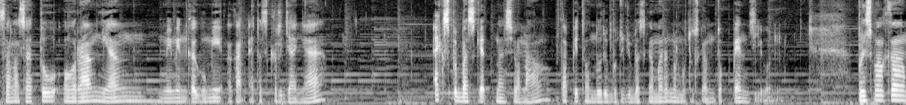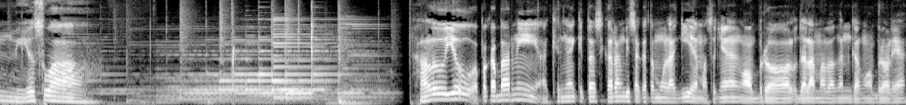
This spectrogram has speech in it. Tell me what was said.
Salah satu orang yang Mimin kagumi akan etos kerjanya ex pebasket nasional tapi tahun 2017 kemarin memutuskan untuk pensiun. Please welcome Yosua. Halo yo, apa kabar nih? Akhirnya kita sekarang bisa ketemu lagi ya, maksudnya ngobrol. Udah lama banget gak ngobrol ya.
